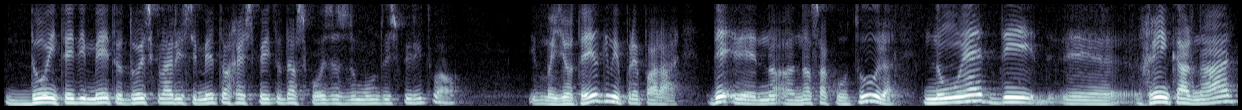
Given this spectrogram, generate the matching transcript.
do entendimento, do esclarecimento a respeito das coisas do mundo espiritual. Mas eu tenho que me preparar. De, eh, nossa cultura não é de eh, reencarnar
